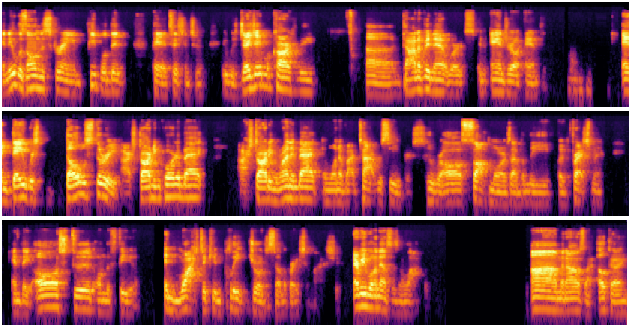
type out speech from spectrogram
and it was on the screen. People didn't pay attention to. It was JJ McCarthy, uh, Donovan Edwards, and Andrel Anthony. And they were those three, our starting quarterback, our starting running back, and one of our top receivers, who were all sophomores, I believe, but freshmen. And they all stood on the field and watched the complete Georgia celebration last year. Everyone else is in locker. Um, and I was like, okay,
